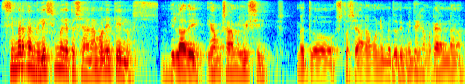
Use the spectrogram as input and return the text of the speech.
Σήμερα θα μιλήσουμε για το σε αναμονή τίνος. Δηλαδή, είχαμε ξαναμιλήσει με το, στο σε αναμονή με τον Δημήτρη, είχαμε κάνει ένα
